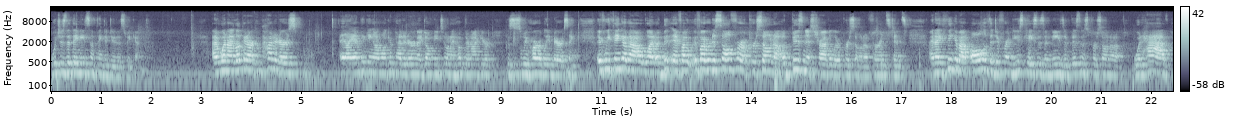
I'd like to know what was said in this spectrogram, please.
which is that they need something to do this weekend. And when I look at our competitors, and I am picking on one competitor, and I don't need to, and I hope they're not here, because this will be horribly embarrassing. If we think about what, a, if, I, if I were to solve for a persona, a business traveler persona, for instance, and I think about all of the different use cases and needs a business persona would have,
